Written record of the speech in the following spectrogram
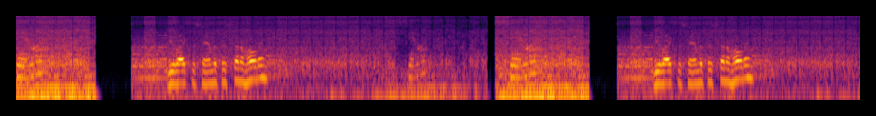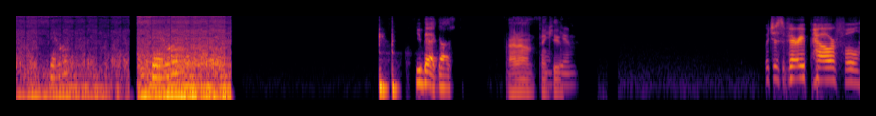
Yeah. Do you like this amethyst that I'm holding? Yeah. Yeah. Do you like this amethyst that I'm holding? Yeah. Yeah. You bet, guys. Right on. Thank, you. Which is a very powerful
